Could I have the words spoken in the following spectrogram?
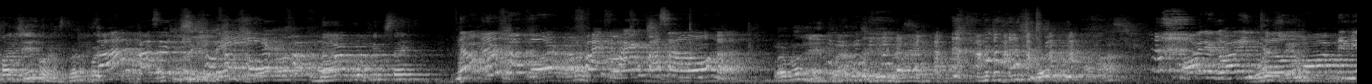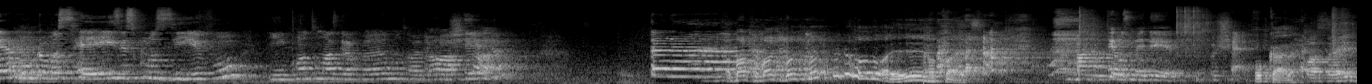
pode ir, mano. Não, pode... Passa aqui, por favor. Não, eu confio nisso aí. Não, por favor, faz o passa a honra. Vai, vai. Olha, agora então, ó, a primeira mão pra vocês, exclusivo. E enquanto nós gravamos, olha quem chega. Tadã! Abaixa, abaixa, abaixa, abaixa. Aê, rapaz. Matheus Medeiros, o chefe. Ô, cara. Posso aí?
